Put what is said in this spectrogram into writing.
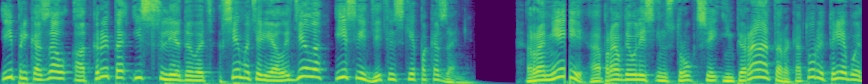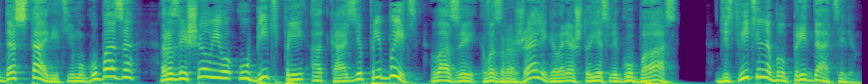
и приказал открыто исследовать все материалы дела и свидетельские показания. Ромеи оправдывались инструкцией императора, который, требуя доставить ему Губаза, разрешил его убить при отказе прибыть. Лазы возражали, говоря, что если Губаз действительно был предателем,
